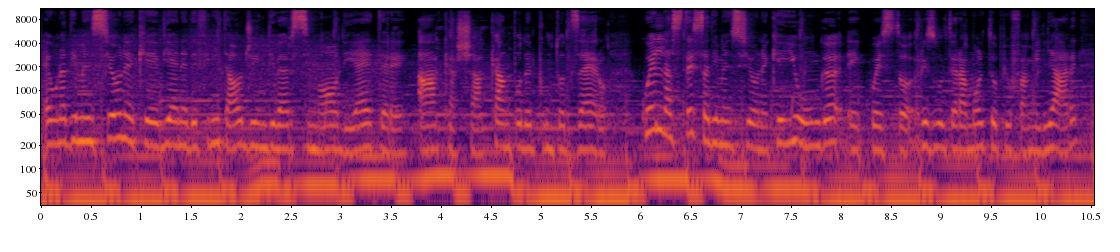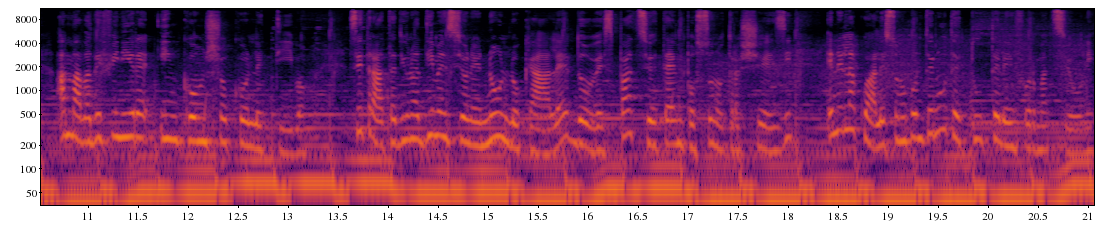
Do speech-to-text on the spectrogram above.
È una dimensione che viene definita oggi in diversi modi, etere, akasha, campo del punto zero, quella stessa dimensione che Jung, e questo risulterà molto più familiare, amava definire inconscio collettivo. Si tratta di una dimensione non locale dove spazio e tempo sono trascesi e nella quale sono contenute tutte le informazioni,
